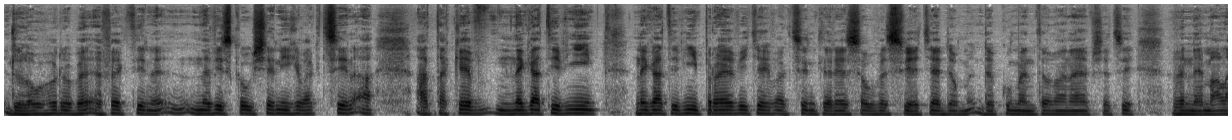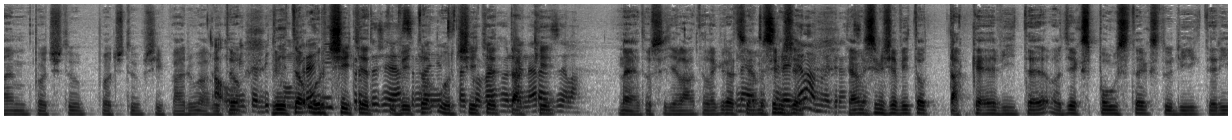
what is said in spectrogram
Dlouhodobé efekty ne, nevyzkoušených vakcín a, a také negativní, negativní projevy těch vakcín, které jsou ve světě do, dokumentované přeci v nemalém počtu, počtu případů. A vy a to, vy to určitě, vy to určitě taky. Nenarazila. Ne, to si děláte legraci. Ne, já, myslím, že, já myslím, že vy to také víte o těch spoustech studií, které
